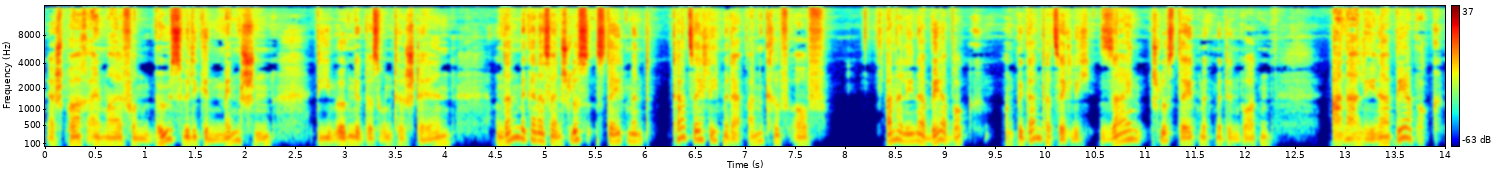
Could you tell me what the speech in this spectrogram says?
Er sprach einmal von böswilligen Menschen, die ihm irgendetwas unterstellen. Und dann begann er sein Schlussstatement tatsächlich mit einem Angriff auf Annalena Baerbock und begann tatsächlich sein Schlussstatement mit den Worten Annalena Baerbock.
